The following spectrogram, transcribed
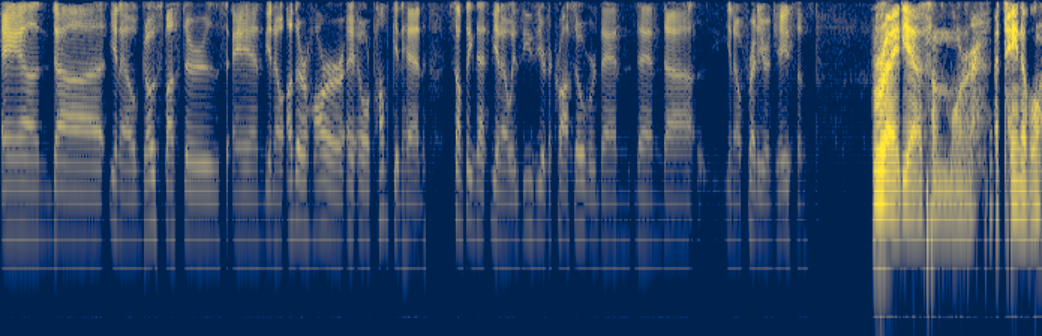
and uh, you know Ghostbusters and you know other horror eh, or Pumpkinhead, something that you know is easier to cross over than than uh, you know Freddy or Jason. Right, yeah, some more attainable.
